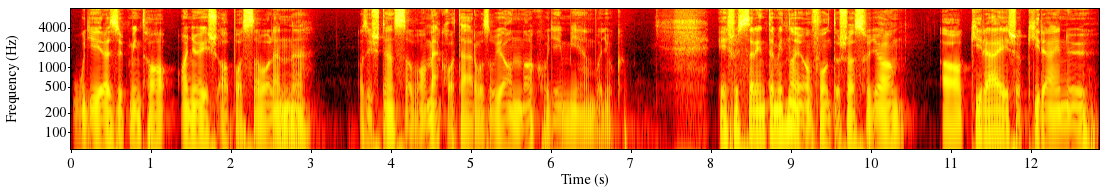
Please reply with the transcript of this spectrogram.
úgy érezzük, mintha anya és apa szava lenne az Isten szava, a meghatározója annak, hogy én milyen vagyok. És hogy szerintem itt nagyon fontos az, hogy a, a király és a királynő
